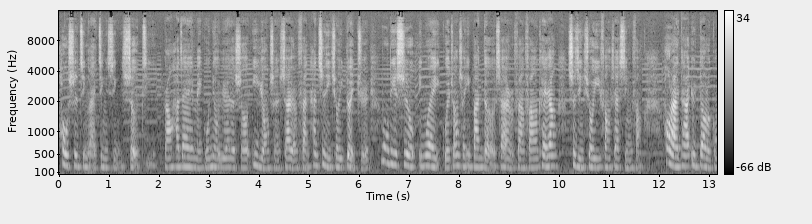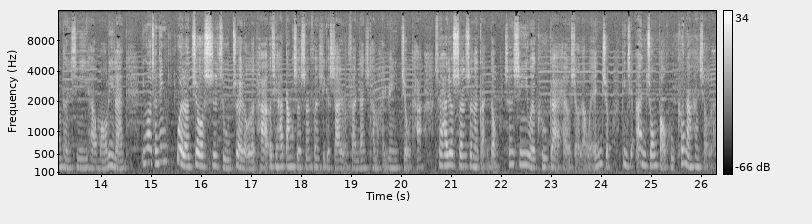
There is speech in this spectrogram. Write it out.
后视镜来进行射击。然后他在美国纽约的时候，易容成杀人犯和赤井秀一对决，目的是因为伪装成一般的杀人犯，反而可以让赤井秀一放下心防。后来他遇到了工藤新一还有毛利兰，因为曾经为了救失足坠楼的他，而且他当时的身份是一个杀人犯，但是他们还愿意救他，所以他就深深的感动，称新一为 Cool Guy，还有小兰为 Angel，并且暗中保护柯南和小兰。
